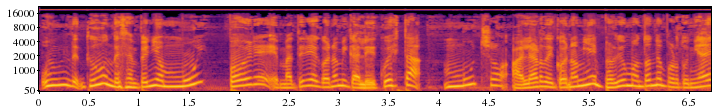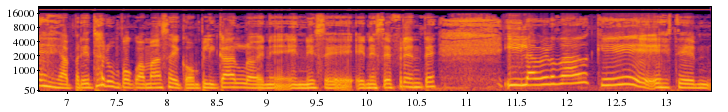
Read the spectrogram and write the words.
un, tuvo un desempeño muy pobre en materia económica. Le cuesta mucho hablar de economía y perdió un montón de oportunidades de apretar un poco a Massa y complicarlo en, en ese, en ese frente. Y la verdad que este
